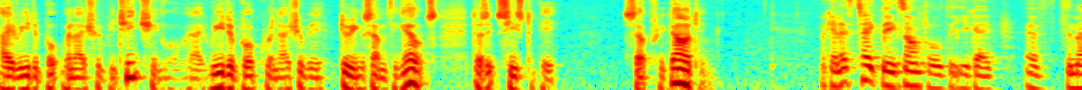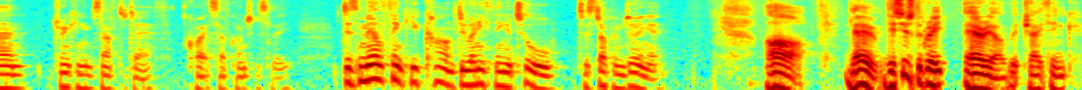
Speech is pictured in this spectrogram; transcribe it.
I read a book when I should be teaching, or when I read a book when I should be doing something else, does it cease to be self regarding. Okay, let's take the example that you gave of the man drinking himself to death quite self consciously. Does Mill think you can't do anything at all to stop him doing it? Ah, no, this is the great area which I think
